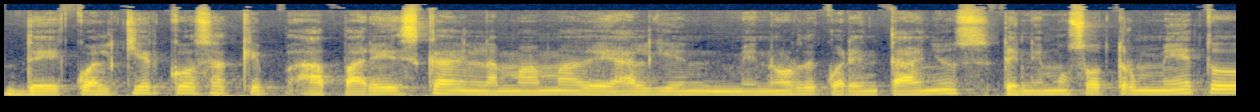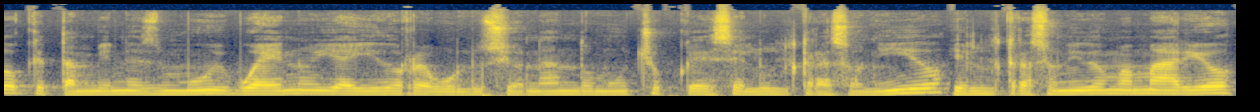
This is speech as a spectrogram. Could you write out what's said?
de cualquier cosa que aparezca en la mama de alguien menor de 40 años. Tenemos otro método que también es muy bueno y ha ido revolucionando mucho, que es el ultrasonido. Y el ultrasonido mamario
